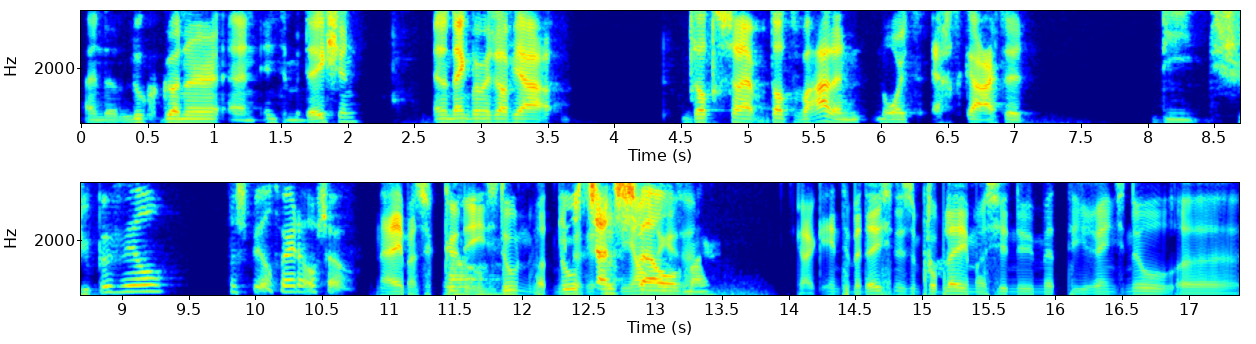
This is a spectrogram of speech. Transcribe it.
en de Luke Gunner en Intimidation. En dan denk ik bij mezelf, ja, dat, zijn, dat waren nooit echt kaarten die superveel gespeeld werden of zo. Nee, maar ze kunnen Nou, iets doen wat niet, wat niet wel, is. maar... Kijk, intimidation is een probleem als je nu met die range 0 eh,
